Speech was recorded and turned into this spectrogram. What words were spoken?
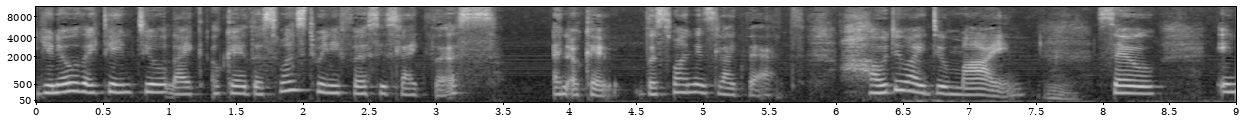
you know, they tend to like, okay, this one's 21st is like this. And okay, this one is like that. How do I do mine? So, in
